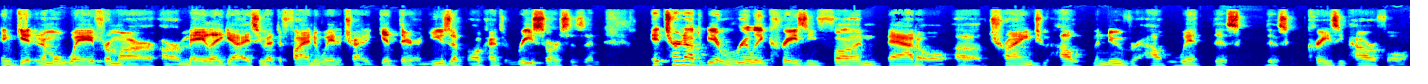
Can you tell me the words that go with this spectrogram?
and getting them away from our our melee guys who had to find a way to try to get there and use up all kinds of resources and it turned out to be a really crazy fun battle of trying to outmaneuver outwit this this crazy powerful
